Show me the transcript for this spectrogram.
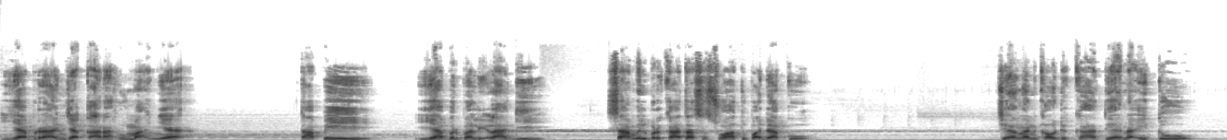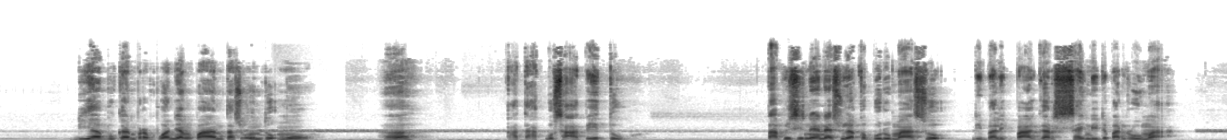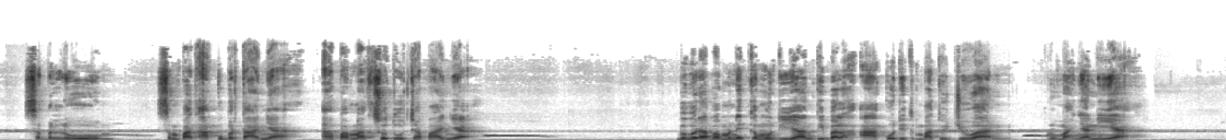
Ia beranjak ke arah rumahnya, tapi ia berbalik lagi sambil berkata sesuatu padaku. "Jangan kau dekati anak itu. Dia bukan perempuan yang pantas untukmu." "Hah?" kataku saat itu. Tapi si nenek sudah keburu masuk di balik pagar seng di depan rumah. Sebelum sempat aku bertanya apa maksud ucapannya. Beberapa menit kemudian tibalah aku di tempat tujuan, rumahnya Nia.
